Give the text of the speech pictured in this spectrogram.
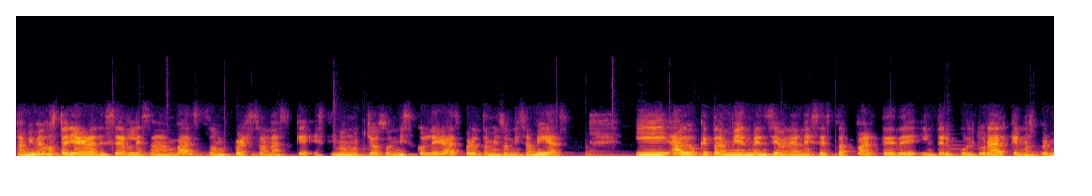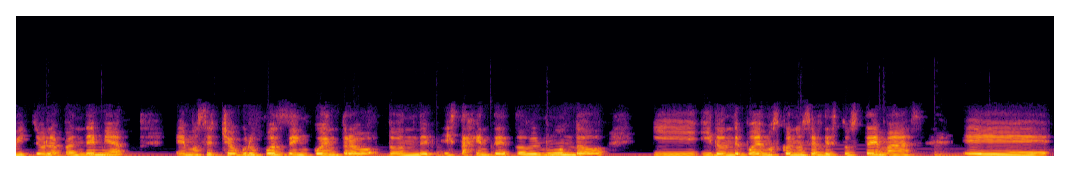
a mí me gustaría agradecerles a ambas. Son personas que estimo mucho, son mis colegas, pero también son mis amigas. Y algo que también mencionan es esta parte de intercultural que nos permitió la pandemia. Hemos hecho grupos de encuentro donde está gente de todo el mundo y, donde podemos conocer de estos temas. Eh,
